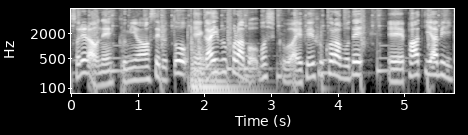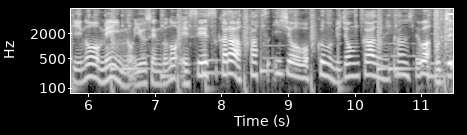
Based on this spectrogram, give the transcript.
それらをね、組み合わせると、え、外部コラボもしくは FF コラボで、え、パーティーアビリティのメインの優先度の SS から2つ以上を含むビジョンカードに関しては、もう絶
